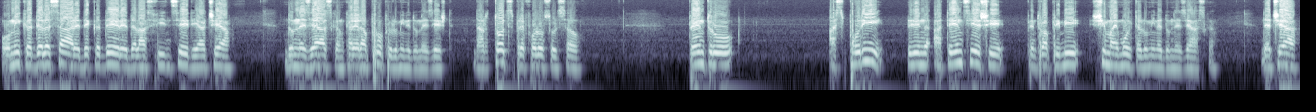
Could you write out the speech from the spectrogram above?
o mică delăsare, decădere de la sfințeria aceea dumnezească în care era propriul luminii dumnezeiești, dar tot spre folosul său. Pentru a spori în atenție și pentru a primi și mai multă lumină dumnezească. De aceea,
